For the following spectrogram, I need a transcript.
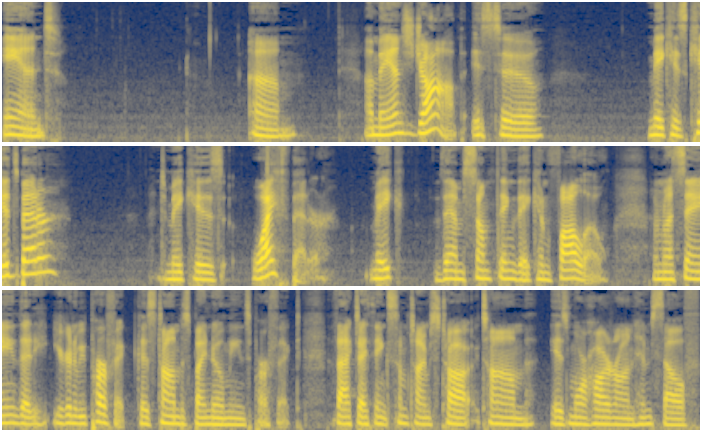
And um, a man's job is to make his kids better, to make his wife better, make them something they can follow. I'm not saying that you're going to be perfect because Tom is by no means perfect. In fact, I think sometimes Tom is more hard on himself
